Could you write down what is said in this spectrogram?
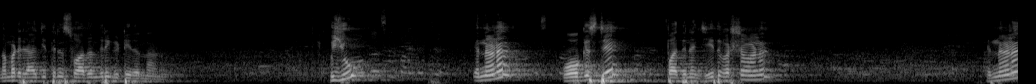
നമ്മുടെ രാജ്യത്തിന് സ്വാതന്ത്ര്യം കിട്ടിയതെന്നാണ്. അയ്യോ. എന്നാണ്? ഓഗസ്റ്റ് പതിനഞ്ച്. ഏത് വർഷമാണ്? എന്നാണ്?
